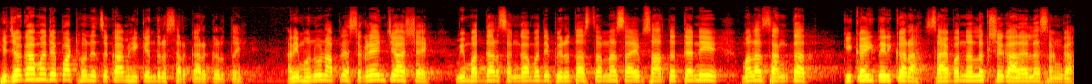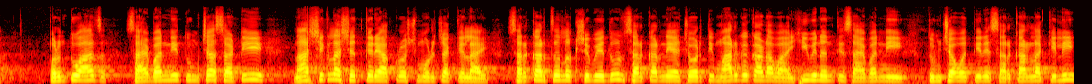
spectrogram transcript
हे जगामध्ये पाठवण्याचं काम हे केंद्र सरकार करतं आहे आणि म्हणून आपल्या सगळ्यांची आशा आहे. मी मतदारसंघामध्ये फिरत असताना साहेब सातत्याने मला सांगतात की काहीतरी करा. साहेबांना लक्ष घालायला सांगा. परंतु आज साहेबांनी तुमच्यासाठी नाशिकला शेतकरी आक्रोश मोर्चा केला आहे सरकारचं लक्ष वेधून सरकारने याच्यावरती मार्ग काढावा ही विनंती साहेबांनी तुमच्या वतीने सरकारला केली.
